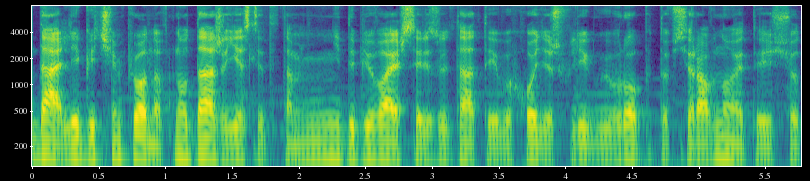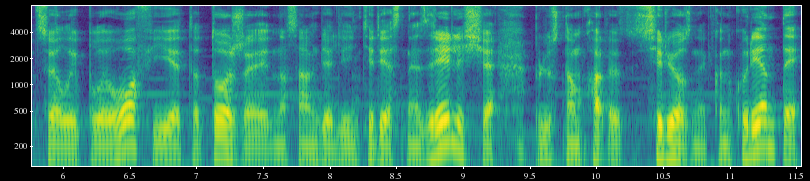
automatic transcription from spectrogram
да, Лига Чемпионов, но даже если ты там не добиваешься результата и выходишь в Лигу Европы, то все равно это еще целый плей-офф, и это тоже, на самом деле, интересное зрелище, плюс там серьезные конкуренты,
